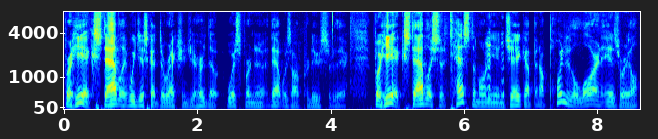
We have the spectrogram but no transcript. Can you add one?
For he established, we just got directions. You heard the whispering. uh, That was our producer there. For he established a testimony in Jacob and appointed a law in Israel,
